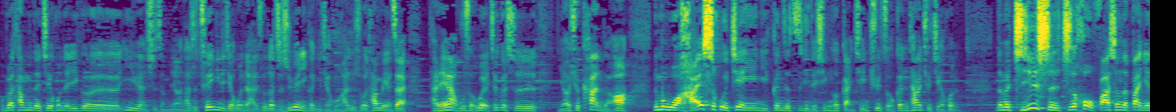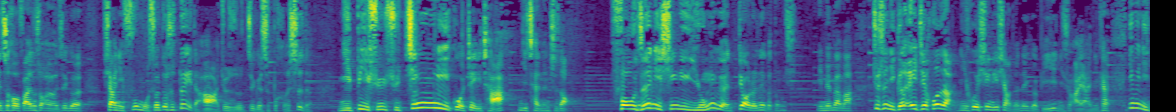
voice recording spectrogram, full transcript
我不知道他们的结婚的一个意愿是怎么样，他是催你的结婚呢，还是说他只是愿意跟你结婚，还是说他们也在谈恋爱，无所谓，这个是你要去看的啊。那么我还是会建议你跟着自己的心和感情去走，跟他去结婚。那么即使之后发生了半年之后发生说，哎呦，这个像你父母说都是对的啊，就是这个是不合适的，你必须去经历过这一茬，你才能知道。否则你心里永远吊着那个东西，你明白吗？就是你跟 A 结婚了，你会心里想着那个 B，你说哎呀，你看，因为你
